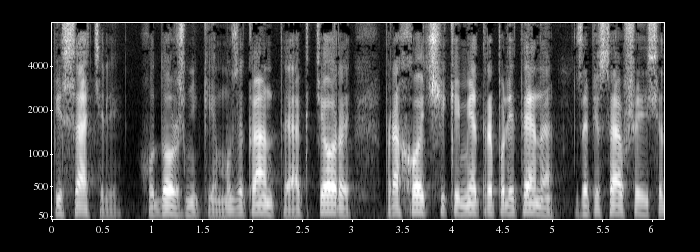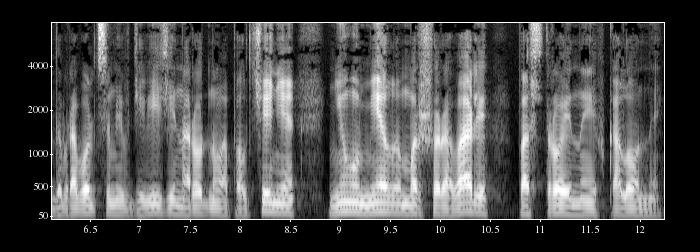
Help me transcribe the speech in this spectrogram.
Писатели – художники, музыканты, актеры, проходчики метрополитена, записавшиеся добровольцами в дивизии народного ополчения, неумело маршировали, построенные в колонны.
